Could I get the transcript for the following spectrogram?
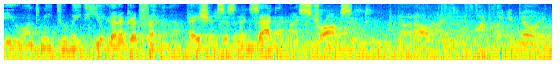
You want me to wait here? You've been a good friend. Patience isn't exactly my strong suit, but all right. Watch what you're doing.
